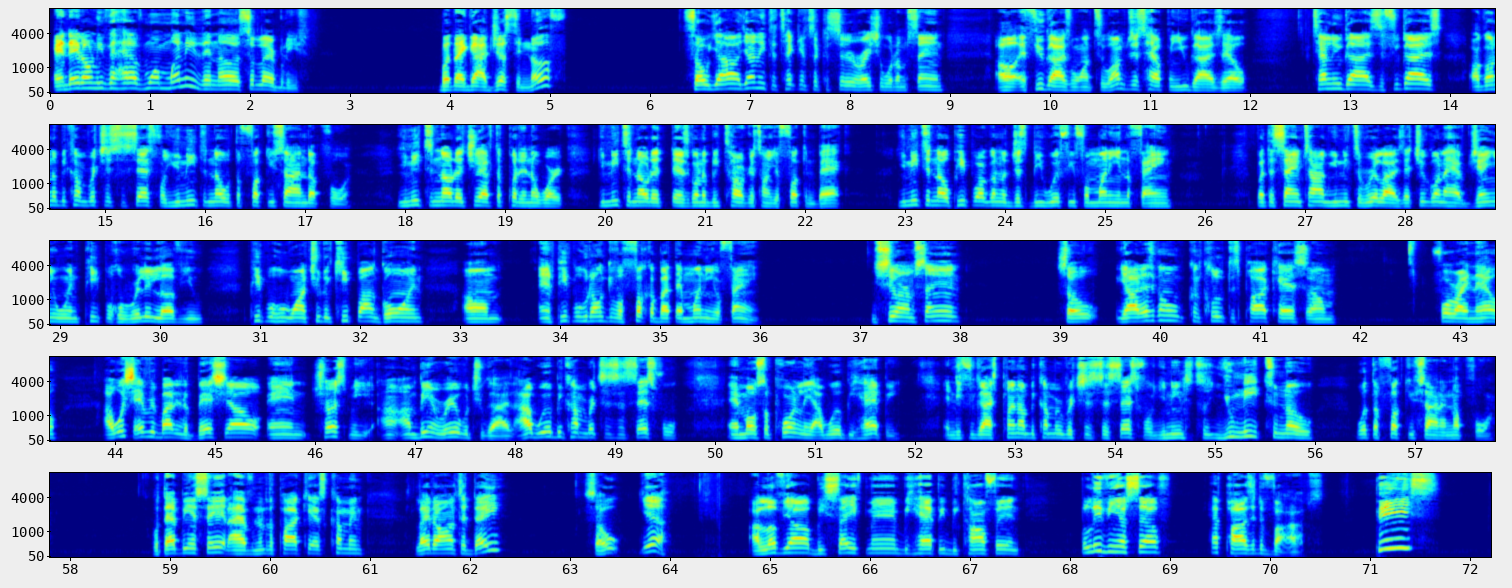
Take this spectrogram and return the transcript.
And they don't even have more money than uh celebrities but they got just enough. So y'all, y'all need to take into consideration what I'm saying. Uh, if you guys want to, I'm just helping you guys out, telling you guys if you guys are going to become rich and successful, you need to know what the fuck you signed up for. You need to know that you have to put in the work. You need to know that there's going to be targets on your fucking back. You need to know people are going to just be with you for money and the fame. But at the same time, you need to realize that you're going to have genuine people who really love you, people who want you to keep on going, um, and people who don't give a fuck about that money or fame. You see what I'm saying? So, y'all, that's gonna conclude this podcast um for right now. I wish everybody the best, y'all, and trust me, I- I'm being real with you guys. I will become rich and successful, and most importantly, I will be happy. And if you guys plan on becoming rich and successful, you need to you need to know what the fuck you signing up for. With that being said, I have another podcast coming later on today. So yeah. I love y'all. Be safe, man. Be happy. Be confident. Believe in yourself. Have positive vibes. Peace.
